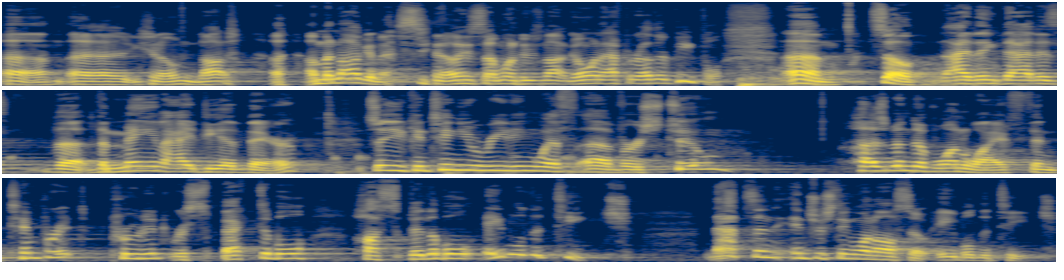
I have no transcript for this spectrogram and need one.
uh, uh, you know not a, a, monogamous you know someone who's not going after other people. Um, so i think that is the the main idea there. So you continue reading with uh, verse 2 husband of one wife, then temperate, prudent, respectable, hospitable, able to teach. That's an interesting one, also, able to teach.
